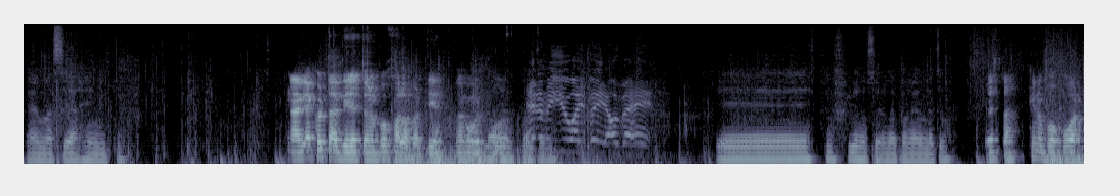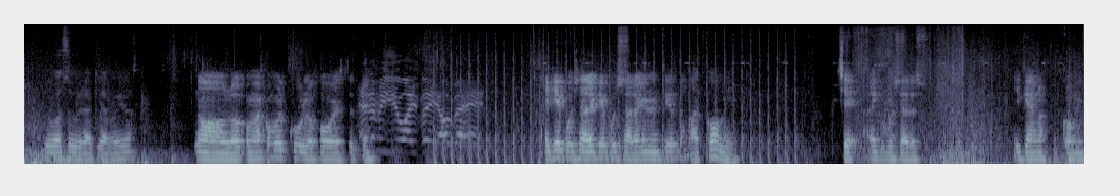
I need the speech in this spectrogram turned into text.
Queda demasiada gente. Nada, voy a cortar el directo, no puedo jugar la partida. Como el UAV. Eh, uf, yo no sé dónde ponerme tú. Ya está, es que no puedo jugar. Yo voy a subir aquí arriba. No, loco, me va como el culo el juego este, tío. Hay que pulsar, hay que pulsar, ¿alguien no entienda? A Comi. Sí, hay que pulsar eso. Y quedarnos con Comi.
